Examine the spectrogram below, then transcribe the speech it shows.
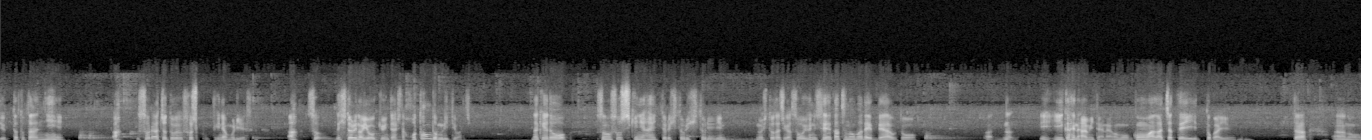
言った途端にあそれはちょっと組織的には無理です。あそで一人の要求に対してはほとんど無理って言われちゃう。だけどその組織に入ってる一人一人の人たちがそういうふうに生活の場で出会うとあないいいいかいなみたいな。もうこのまま上がっちゃっていいとか言う。たらあの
